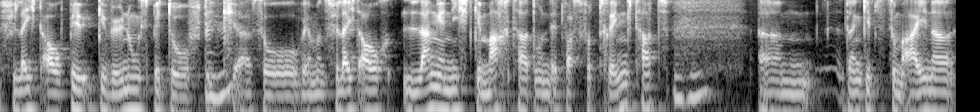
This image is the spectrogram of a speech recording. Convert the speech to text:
vielleicht auch gewöhnungsbedürftig. Mhm. Also wenn man es vielleicht auch lange nicht gemacht hat und etwas verdrängt hat. Mhm ähm, dann gibt es zum einen,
